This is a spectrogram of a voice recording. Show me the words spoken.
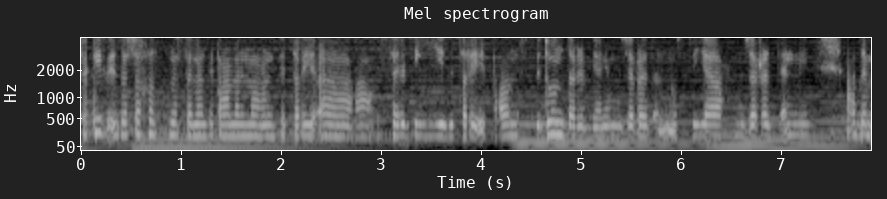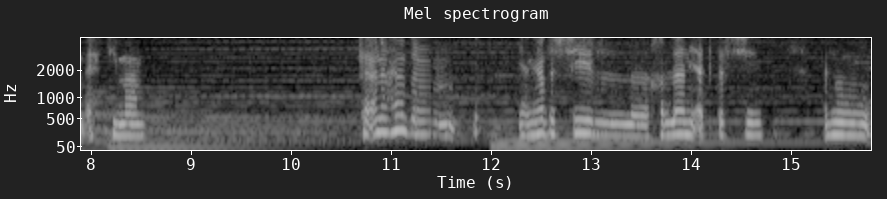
فكيف إذا شخص مثلا بيتعامل معهم بطريقة سلبية بطريقة عنف بدون ضرب يعني مجرد أنه صياح مجرد أني عدم اهتمام. فأنا هذا يعني هذا الشيء اللي خلاني أكثر شيء إنه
